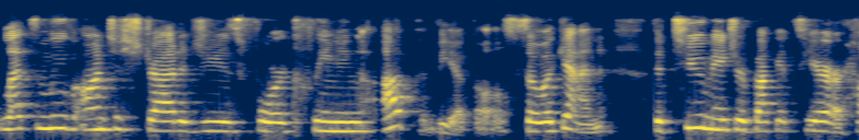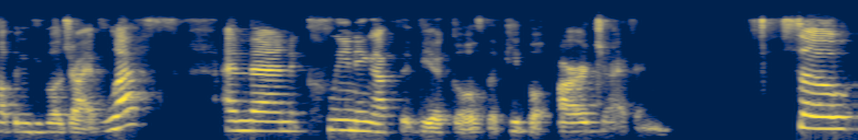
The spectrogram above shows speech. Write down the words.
let's move on to strategies for cleaning up vehicles. So again, the two major buckets here are helping people drive less and then cleaning up the vehicles that people are driving. So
